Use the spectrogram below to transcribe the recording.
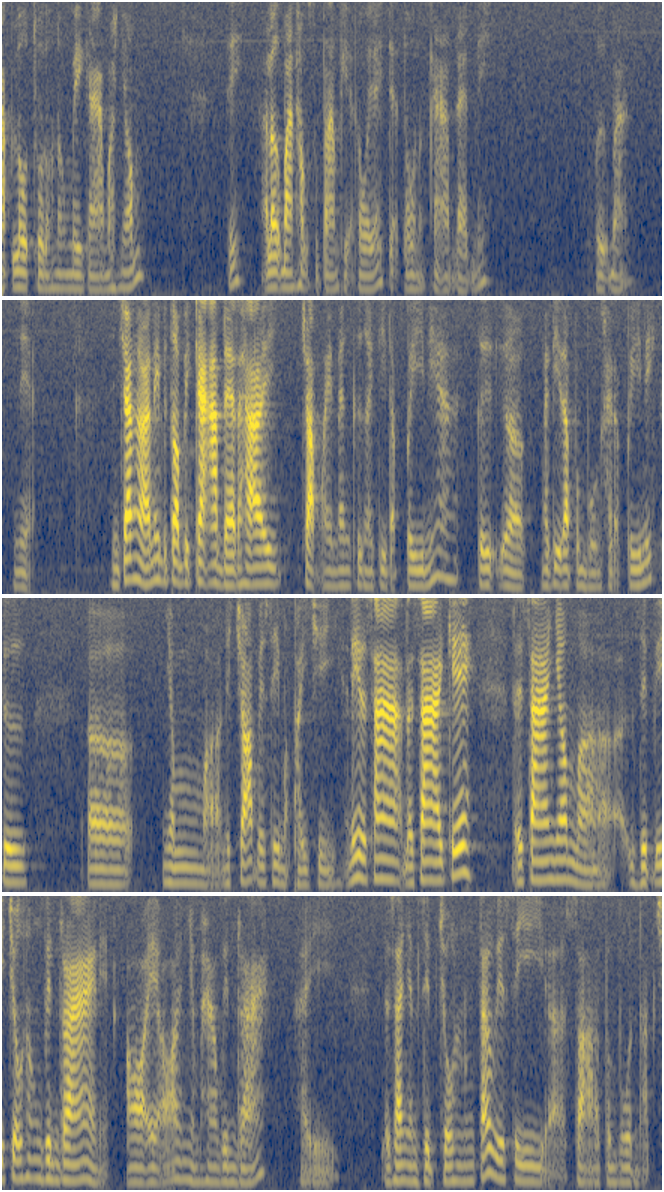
upload ចូលក្នុង Mega របស់ខ្ញុំ នេះឥឡូវបាន65%ហើយតើតោនឹងការ update នេះមើលបាននេះអញ្ចឹងអានេះបន្ទាប់ពីការ update ហើយចប់ថ្ងៃហ្នឹងគឺថ្ងៃទី12នេះគឺថ្ងៃទី19ខែ12នេះគឺអឺខ្ញុំនេះចប់វា C20G នេះដោយសារដោយសារអីគេដោយសារខ្ញុំ zip វាចូលក្នុង WinRAR នេះ RAR ខ្ញុំហៅ WinRAR ហើយដោយសារខ្ញុំ zip ចូលក្នុងទៅវាស៊ីសល់ 910G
